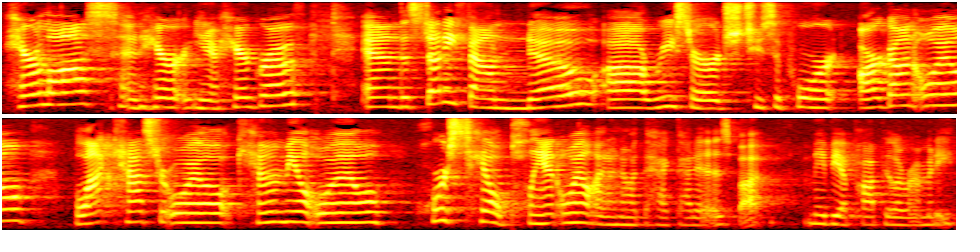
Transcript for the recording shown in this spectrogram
hair loss and hair, you know, hair growth. And the study found no uh, research to support argan oil, black castor oil, chamomile oil, horsetail plant oil. I don't know what the heck that is, but maybe a popular remedy.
